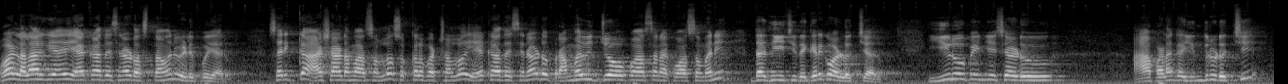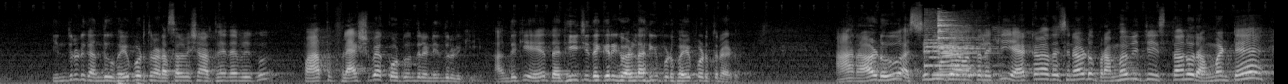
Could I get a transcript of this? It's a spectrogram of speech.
వాళ్ళు అలాగే ఏకాదశి నాడు వస్తామని వెళ్ళిపోయారు. సరిగ్గా ఆషాఢమాసంలో శుక్లపక్షంలో ఏకాదశి నాడు బ్రహ్మ విద్యోపాసన కోసమని దధీచి దగ్గరికి వాళ్ళు వచ్చారు. ఈలోపు ఏం చేశాడు? ఆ పడంగా ఇంద్రుడు వచ్చి ఇంద్రుడికి అందుకు భయపడుతున్నాడు. అసలు విషయం అర్థమైందా మీకు? పాత ఫ్లాష్ బ్యాక్ ఒకటి ఉందిలేండి ఇంద్రుడికి. అందుకే దధీచి దగ్గరికి వెళ్ళడానికి ఇప్పుడు భయపడుతున్నాడు. ఆనాడు అశ్విని దేవతలకి ఏకాదశి నాడు బ్రహ్మ విద్య ఇస్తాను రమ్మంటే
